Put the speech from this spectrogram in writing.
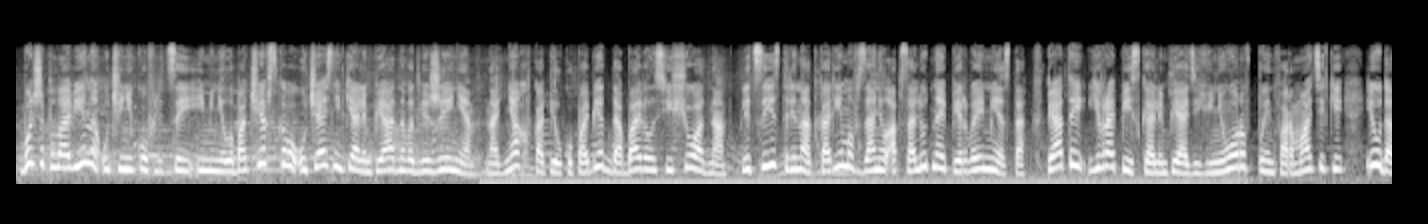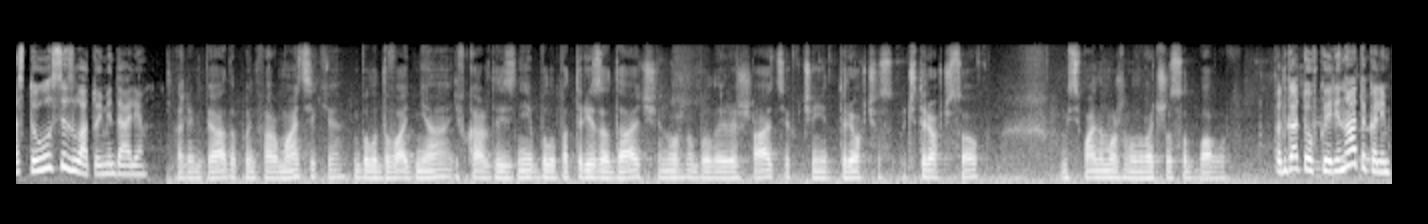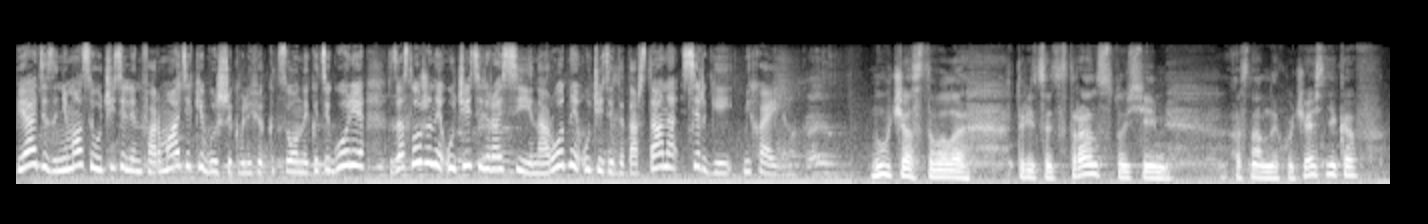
Больше половины учеников лицея имени Лобачевского – участники олимпиадного движения. На днях в копилку побед добавилась еще одна. Лицеист Ренат Каримов занял абсолютное первое место в пятой Европейской олимпиаде юниоров по информатике и удостоился золотой медали. Олимпиада по информатике. Было два дня, и в каждой из них было по три задачи. Нужно было решать их в течение трех час, четырех часов. Максимально можно было давать 600 баллов. Подготовкой Рената к Олимпиаде занимался учитель информатики высшей квалификационной категории, заслуженный учитель России, народный учитель Татарстана Сергей Михайлин. Ну, участвовало 30 стран, 107 основных участников –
